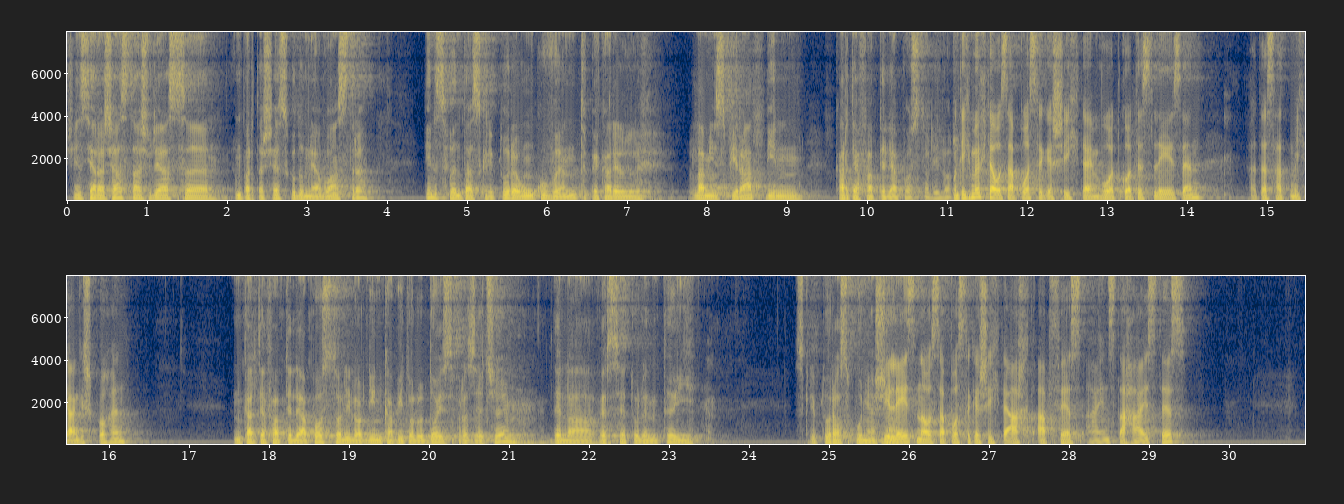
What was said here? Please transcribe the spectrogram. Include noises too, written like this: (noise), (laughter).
Și în seara aceasta aș vrea să împărtășesc cu dumneavoastră din Sfânta Scriptură un cuvânt pe care îl- l-am inspirat din Cartea Faptele Apostolilor. Und ich möchte aus Apostelgeschichte ein Wort Gottes lesen. Das hat mich angesprochen. În Cartea Faptele Apostolilor din capitolul 12, de la versetul 1, Scriptura spune așa. Wir lesen aus Apostelgeschichte 8 ab Vers 1. Da heißt es,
